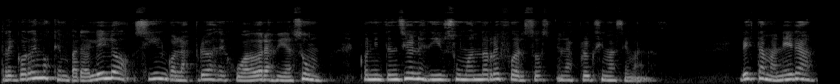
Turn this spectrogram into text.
Recordemos que en paralelo siguen con las pruebas de jugadoras vía Zoom, con intenciones de ir sumando refuerzos en las próximas semanas. De esta manera,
